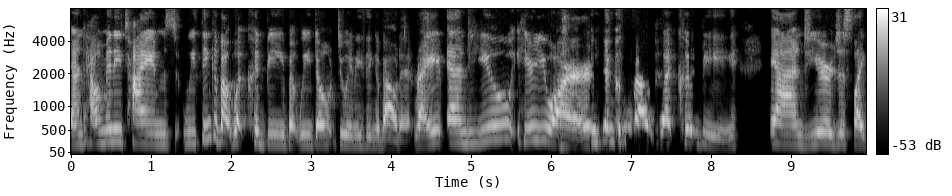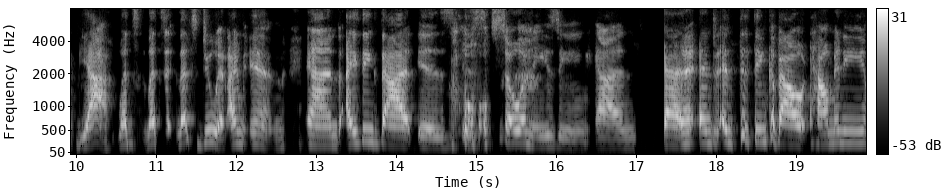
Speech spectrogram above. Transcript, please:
and how many times we think about what could be but we don't do anything about it right? And you here you are thinking about what could be and you're just like yeah let's let's let's do it. I'm in. And i think that is is oh. so amazing and and, and and to think about how many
